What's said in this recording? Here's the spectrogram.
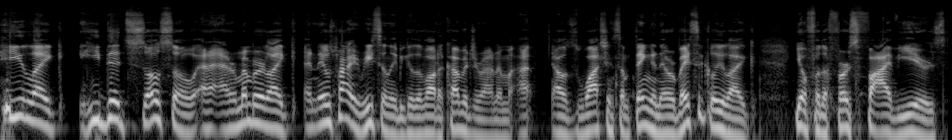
he like he did so so, and I I remember like, and it was probably recently because of all the coverage around him. I, I was watching something, and they were basically like, yo, for the first five years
